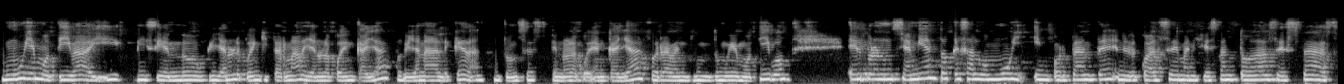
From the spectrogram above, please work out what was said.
muy emotiva ahí diciendo que ya no le pueden quitar nada, ya no la pueden callar, porque ya nada le queda. Entonces, que no la podían callar, fue realmente un muy emotivo el pronunciamiento, que es algo muy importante, en el cual se manifiestan todas estas,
